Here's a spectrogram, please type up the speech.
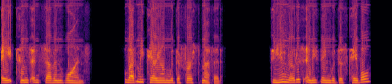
8 tens and 7 ones. Let me carry on with the first method. Do you notice anything with this table?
